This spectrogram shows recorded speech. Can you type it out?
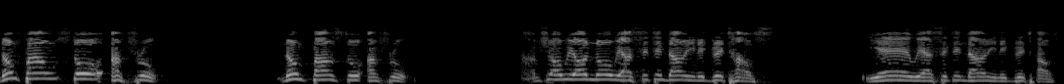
Don't pound to and fro. Don't pound to and fro. I'm sure we all know we are sitting down in a great house. Yeah, we are sitting down in a great house.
